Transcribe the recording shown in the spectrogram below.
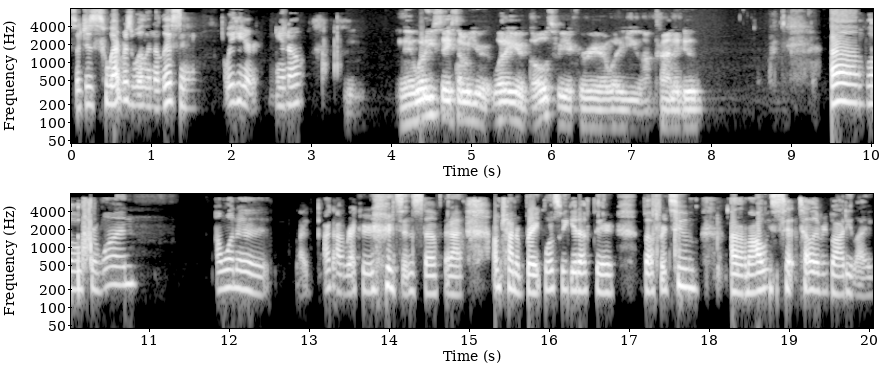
so just whoever's willing to listen we're here you know And then, what do you say? Some of your what are your goals for your career? What are you I'm trying to do? um well for one i want to like i got records and stuff that i i'm trying to break once we get up there but for two um i always se- tell everybody like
